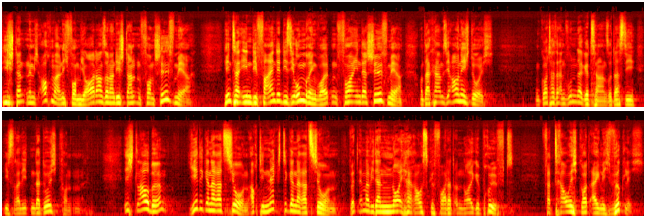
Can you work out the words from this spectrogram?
Die standen nämlich auch mal nicht vorm Jordan, sondern die standen vorm Schilfmeer. Hinter ihnen die Feinde, die sie umbringen wollten, vor ihnen das Schilfmeer. Und da kamen sie auch nicht durch. Und Gott hat ein Wunder getan, sodass die Israeliten da durch konnten. Ich glaube, jede Generation, auch die nächste Generation, wird immer wieder neu herausgefordert und neu geprüft. Vertraue ich Gott eigentlich wirklich?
